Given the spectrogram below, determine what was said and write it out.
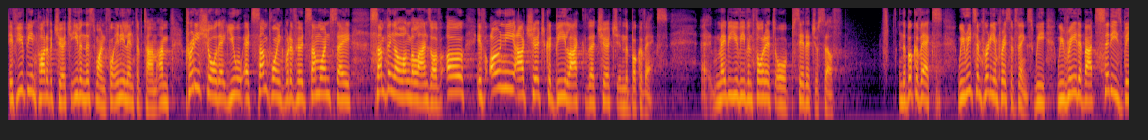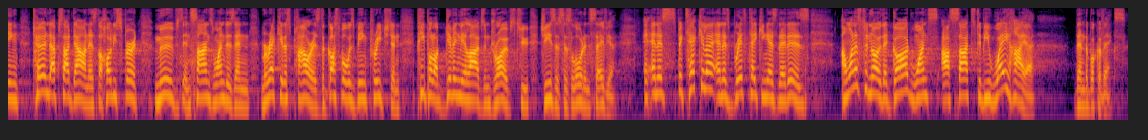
If you've been part of a church, even this one, for any length of time, I'm pretty sure that you at some point would have heard someone say something along the lines of, Oh, if only our church could be like the church in the book of Acts. Uh, maybe you've even thought it or said it yourself. In the book of Acts, we read some pretty impressive things. We, we read about cities being turned upside down as the Holy Spirit moves in signs, wonders, and miraculous power as the gospel was being preached, and people are giving their lives in droves to Jesus as Lord and Savior. And, and as spectacular and as breathtaking as that is, I want us to know that God wants our sights to be way higher than the book of Acts.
